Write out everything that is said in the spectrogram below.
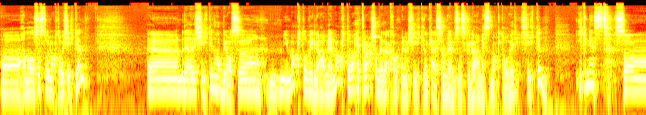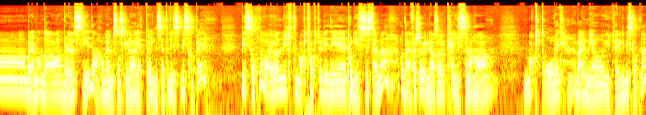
og han hadde også stor makt over kirken. Eh, men det, Kirken hadde jo også mye makt og ville ha mer makt. Og etter hvert så ble det kamp mellom kirken og keiseren om hvem som skulle ha mest makt over kirken. Ikke minst så ble, da, ble det en strid da, om hvem som skulle ha rett til å innsette biskoper. Biskopene var jo en viktig maktfaktor i det politiske systemet. Og derfor så ville altså keiserne ha makt over, være med å utvelge biskopene.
